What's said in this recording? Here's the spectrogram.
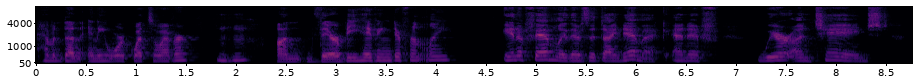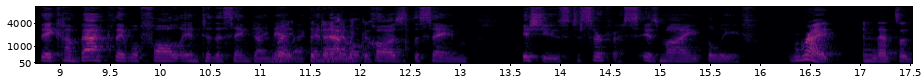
haven't done any work whatsoever hmm on their behaving differently. In a family, there's a dynamic, and if we're unchanged, they come back, they will fall into the same dynamic, the and that will is- cause the same issues to surface. Is my belief. Right. And that's a,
